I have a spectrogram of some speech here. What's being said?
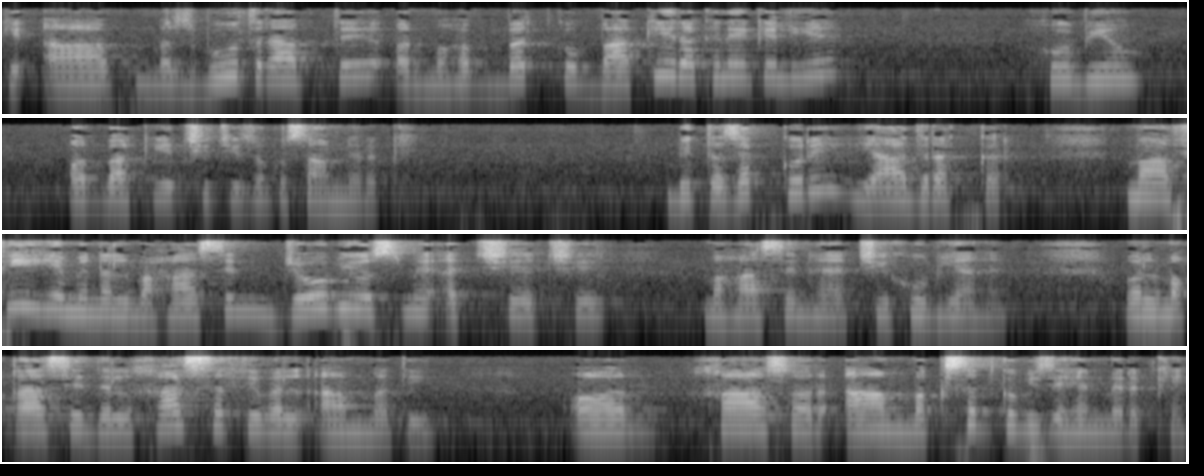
کہ آپ مضبوط رابطے اور محبت کو باقی رکھنے کے لیے خوبیوں اور باقی اچھی چیزوں کو سامنے رکھیں۔ بھی تذکری یاد رکھ کر۔ معافی ہے من المحاسن، جو بھی اس میں اچھے اچھے محاسن ہیں، اچھی خوبیاں ہیں۔ والمقاصد الخاصت والعامتی اور خاص اور عام مقصد کو بھی ذہن میں رکھیں۔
